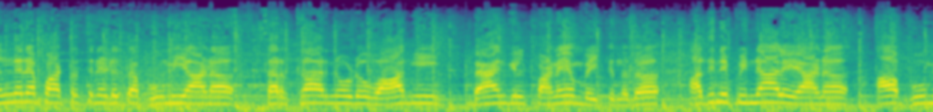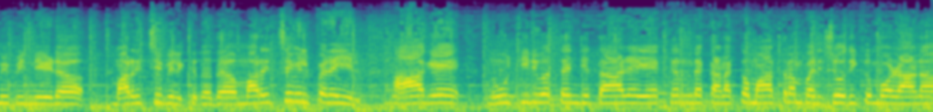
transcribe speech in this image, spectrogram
അങ്ങനെ പാട്ടത്തിനെടുത്ത ഭൂമിയാണ് സർക്കാരിനോട് വാങ്ങി ബാങ്കിൽ പണയം വയ്ക്കുന്നത്. അതിന് പിന്നാലെയാണ് ആ ഭൂമി പിന്നീട് മറിച്ച് വിൽക്കുന്നത്. മറിച്ച് വിൽപ്പനയിൽ ആകെ നൂറ്റി ഇരുപത്തഞ്ച് താഴെ ഏക്കറിന്റെ കണക്ക് മാത്രം പരിശോധിക്കുമ്പോഴാണ്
